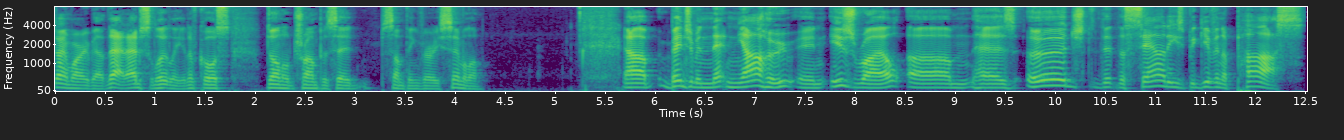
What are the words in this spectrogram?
don't worry about that. Absolutely, and of course, Donald Trump has said something very similar. Now, Benjamin Netanyahu in Israel um, has urged that the Saudis be given a pass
